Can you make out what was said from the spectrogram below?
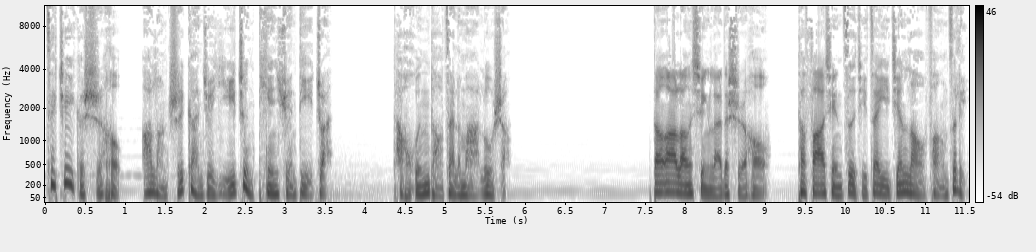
在这个时候。阿朗只感觉一阵天旋地转，他昏倒在了马路上。当阿朗醒来的时候，他发现自己在一间老房子里，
